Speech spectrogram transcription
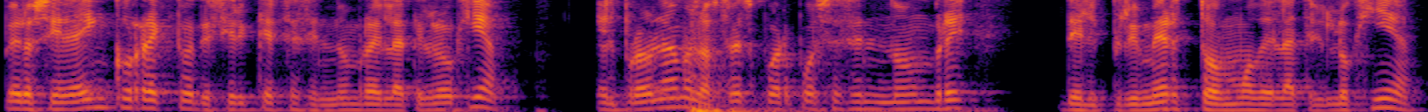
pero sería incorrecto decir que ese es el nombre de la trilogía. El problema de los tres cuerpos es el nombre del primer tomo de la trilogía.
